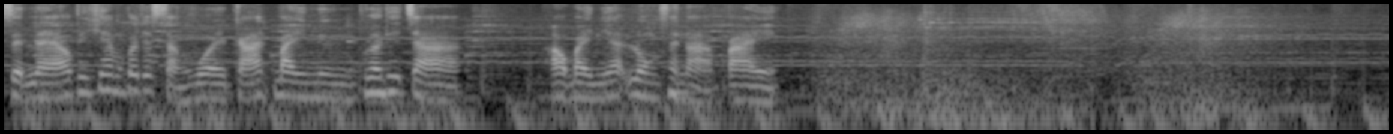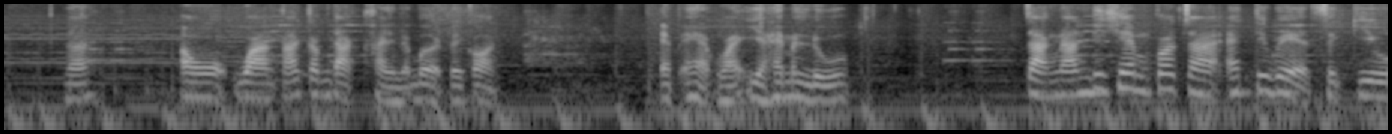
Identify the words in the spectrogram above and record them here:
เสร็จแล้วพี่เข้มก็จะสังเวยการ์ดใบหนึ่งเพื่อที่จะเอาใบนี้ลงสนามไปนะเอาวางการ์ดกำดักไข่ระเบิดไปก่อน แอบแอบไว้อย่าให้มันรู้ จากนั้นพี่เข้มก็จะ activate สกิล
